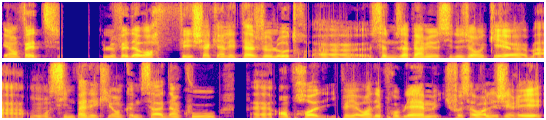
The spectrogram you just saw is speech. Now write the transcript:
et en fait le fait d'avoir fait chacun les tâches de l'autre, euh, ça nous a permis aussi de dire ok, euh, bah on signe pas des clients comme ça d'un coup. Euh, en prod, il peut y avoir des problèmes, il faut savoir les gérer.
